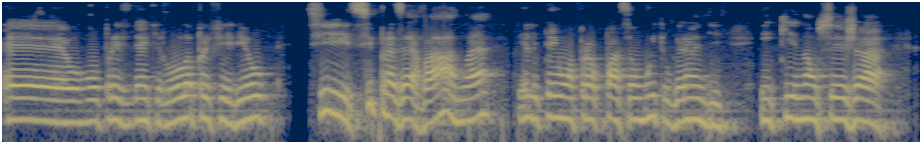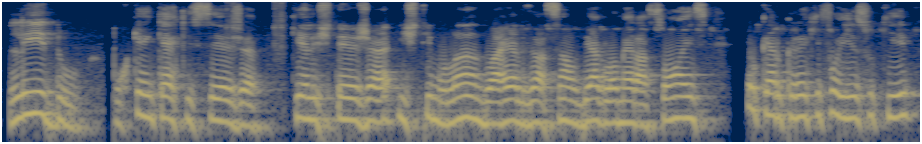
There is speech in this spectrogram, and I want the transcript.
é, o presidente Lula preferiu se, se preservar, não é? Ele tem uma preocupação muito grande em que não seja lido por quem quer que seja que ele esteja estimulando a realização de aglomerações. Eu quero crer que foi isso que,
